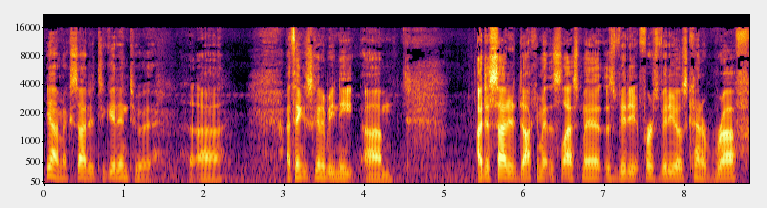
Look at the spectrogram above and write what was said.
yeah, I'm excited to get into it. Uh, I think it's going to be neat. Um, I decided to document this last minute. This video, first video is kind of rough.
